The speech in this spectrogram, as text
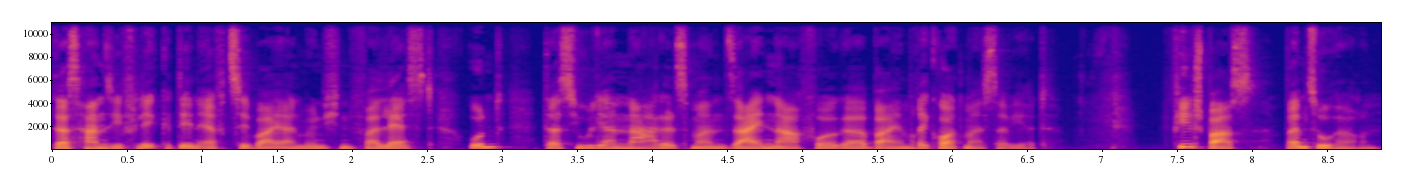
dass Hansi Flick den FC Bayern München verlässt und dass Julian Nagelsmann sein Nachfolger beim Rekordmeister wird. Viel Spaß beim Zuhören.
